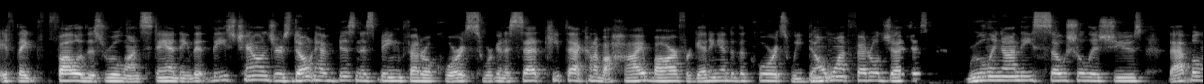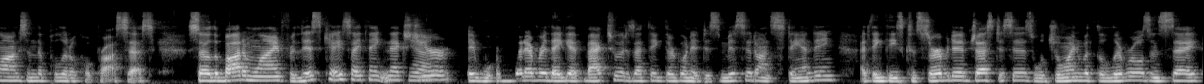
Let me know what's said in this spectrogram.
if they follow this rule on standing that these challengers don't have business being federal courts we're going to set keep that kind of a high bar for getting into the courts we don't mm-hmm. want federal judges ruling on these social issues that belongs in the political process so the bottom line for this case i think next yeah. year it, whenever they get back to it is i think they're going to dismiss it on standing i think these conservative justices will join with the liberals and say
